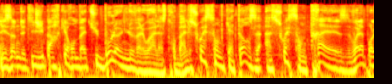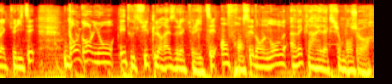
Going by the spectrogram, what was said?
Les hommes de TJ Parker ont battu Boulogne-le-Valois à l'Astrobal 74 à 73. Voilà pour l'actualité dans le Grand Lyon et tout de suite le reste de l'actualité en français dans le monde avec la rédaction. Bonjour.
